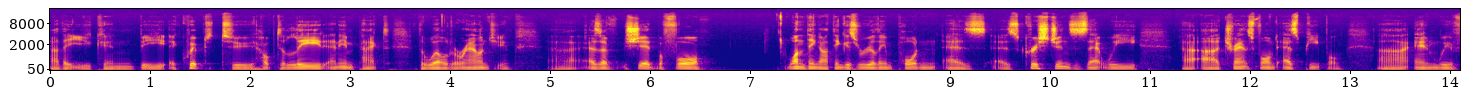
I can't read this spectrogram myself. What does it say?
uh, that you can be equipped to help to lead and impact the world around you. Uh, as I've shared before, one thing I think is really important as as Christians is that we uh, are transformed as people, uh, and we've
